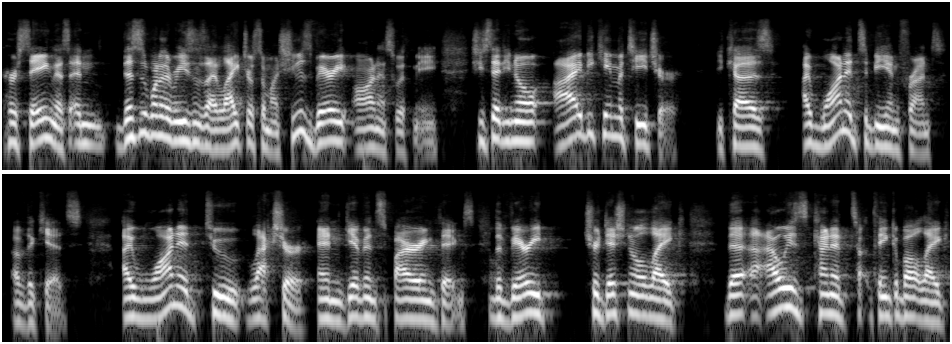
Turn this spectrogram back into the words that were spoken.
her saying this and this is one of the reasons i liked her so much. She was very honest with me. She said you know i became a teacher because I wanted to be in front of the kids. I wanted to lecture and give inspiring things. The very traditional, like, the, I always kind of t- think about like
